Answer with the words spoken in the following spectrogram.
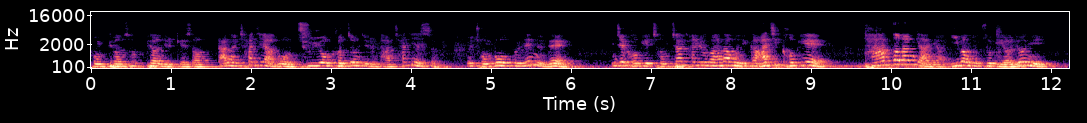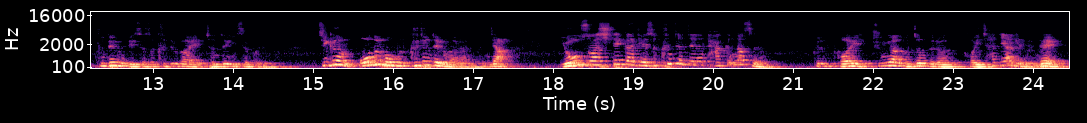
동편, 서편 이렇게 해서 땅을 차지하고 주요 거점지를 다 차지했어. 정복을 했는데 이제 거기에 정착하려고 하다 보니까 아직 거기에 다 떠난 게 아니야. 이방 족속이 여전히 군데군데 있어서 그들과의 전쟁이 있었거든요. 지금 오늘 본문은 그 전쟁을 말하는 거예요. 이제 요수아 시대까지 해서 큰 전쟁은 다 끝났어요. 그래서 거의 중요한 거점들은 거의 차지하게 되는데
